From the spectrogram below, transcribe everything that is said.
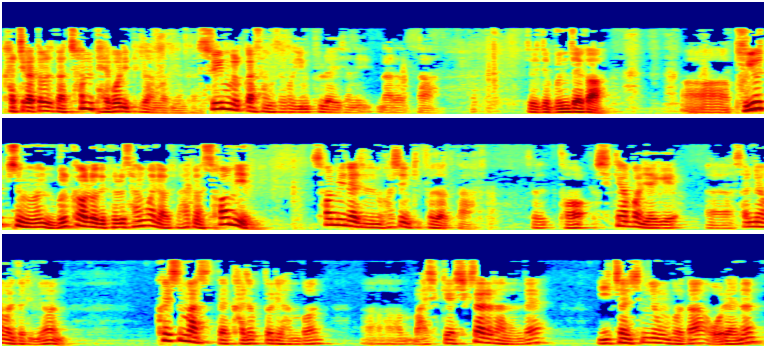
가치가 떨어지니까 1100원이 필요한 겁니다. 그러니까 수입 물가 상승으로 인플레이션이 날았다. 이제 문제가 어, 부유층은 물가 올라도 별로 상관이 없지만 하지만 서민, 서민의 주는 훨씬 깊어졌다. 더 쉽게 한번 얘기 어, 설명을 드리면 크리스마스 때 가족들이 한번 어, 맛있게 식사를 하는데 2016년보다 올해는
